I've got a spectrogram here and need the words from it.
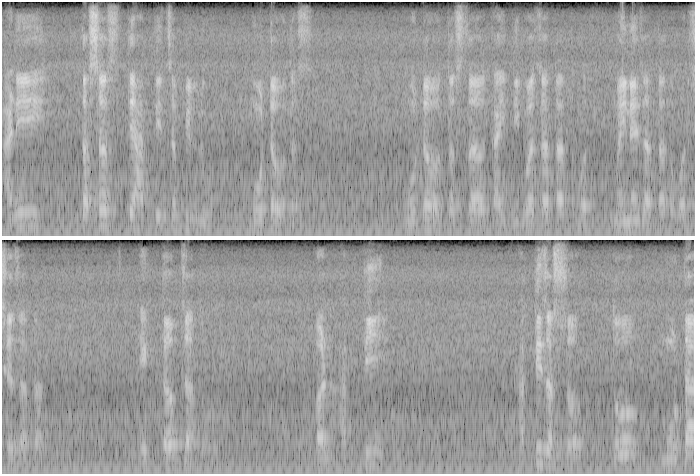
आणि तसंच ते हत्तीचं पिल्लू मोठं होत असतं. मोठं होत असतं. काही दिवस जातात वर महिने जातात वर्ष जातात. एक तप जातो. पण हत्ती हत्तीच असतो तो मोठा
